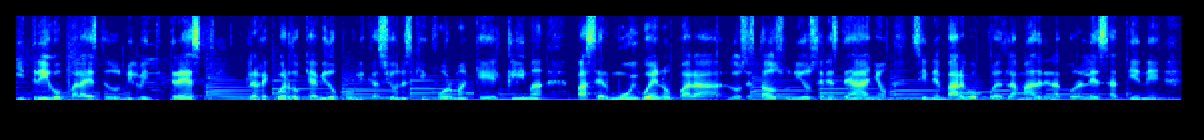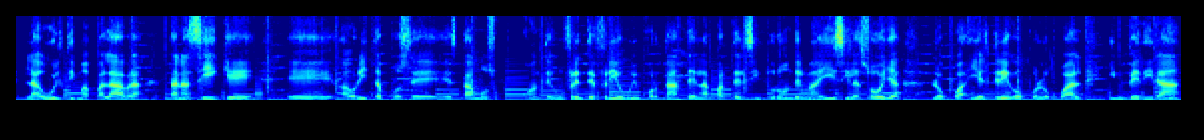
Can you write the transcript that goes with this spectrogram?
y trigo para este 2023 les recuerdo que ha habido publicaciones que informan que el clima va a ser muy bueno para los Estados Unidos en este año. Sin embargo, pues la madre naturaleza tiene la última palabra. Tan así que eh, ahorita pues eh, estamos ante un frente frío muy importante en la parte del cinturón del maíz y la soya y el trigo, por lo cual impedirá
